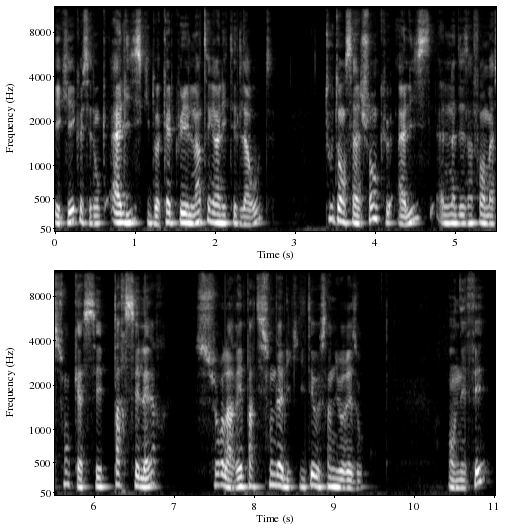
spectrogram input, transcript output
et qui est que c'est donc Alice qui doit calculer l'intégralité de la route, tout en sachant que Alice, elle n'a des informations qu'assez parcellaires sur la répartition de la liquidité au sein du réseau. En effet,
